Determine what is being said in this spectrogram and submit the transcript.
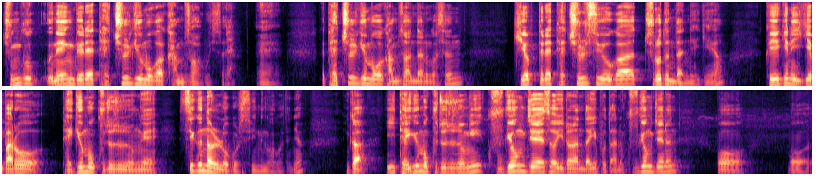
중국 은행들의 대출 규모가 감소하고 있어요. 예. 대출 규모가 감소한다는 것은 기업들의 대출 수요가 줄어든다는 얘기예요. 그 얘기는 이게 바로 대규모 구조조정의 시그널로 볼 수 있는 거거든요. 그러니까 이 대규모 구조조정이 국경제에서 일어난다기보다는 국경제는 뭐, 뭐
